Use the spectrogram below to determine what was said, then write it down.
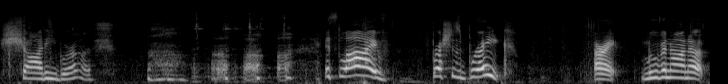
Shoddy brush. it's live. Brushes break. All right, moving on up.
